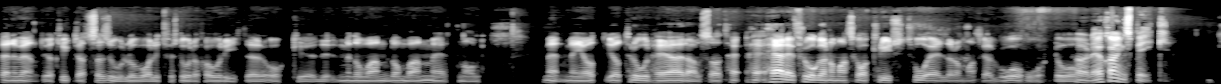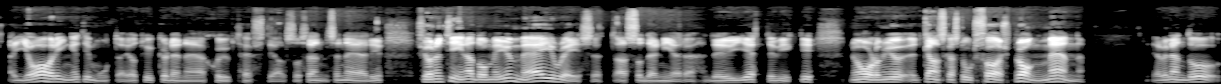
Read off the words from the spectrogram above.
Benevento. Jag tyckte att Sassuolo var lite för stora favoriter. Och, eh, det- men de vann, de vann med 1-0. Men, men jag, jag tror här alltså att här, här är frågan om man ska ha kryss 2 eller om man ska gå hårt. Och, Hörde jag chanspik? Jag har inget emot det. Jag tycker den är sjukt häftig alltså. Sen, sen är det ju... Fiorentina, de är ju med i racet, alltså där nere. Det är ju jätteviktigt. Nu har de ju ett ganska stort försprång, men jag vill ändå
